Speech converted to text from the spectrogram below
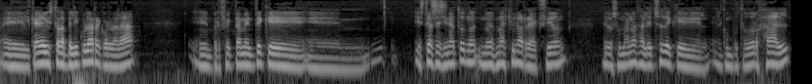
el que haya visto la película recordará eh, perfectamente que eh, este asesinato no, es más que una reacción de los humanos al hecho de que el, computador HAL,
